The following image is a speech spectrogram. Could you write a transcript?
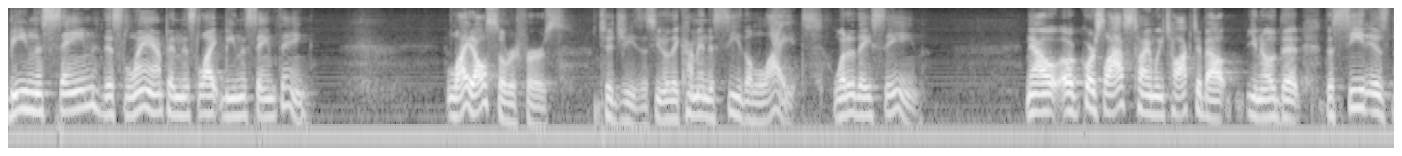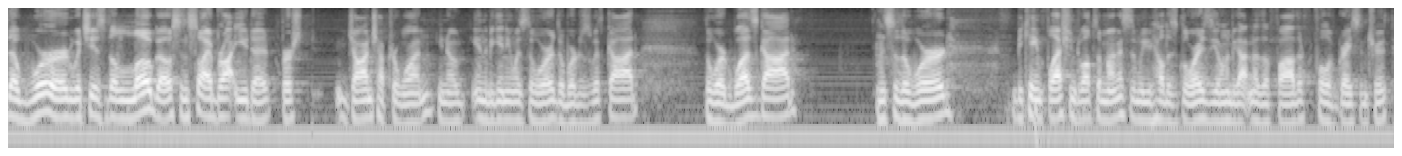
being the same, this lamp and this light being the same thing. Light also refers to Jesus. You know, they come in to see the light. What are they seeing? Now, of course, last time we talked about, you know, that the seed is the word, which is the logos, and so I brought you to First John chapter 1. You know, in the beginning was the word, the word was with God, the word was God. And so the word became flesh and dwelt among us, and we beheld his glory as the only begotten of the Father, full of grace and truth.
